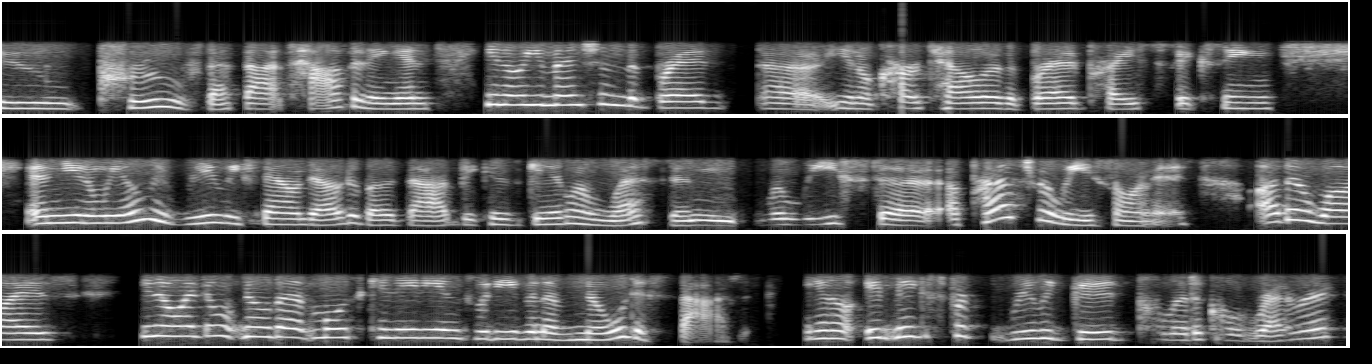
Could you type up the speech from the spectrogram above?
to prove that that's happening. And, you know, you mentioned the bread, uh, you know, cartel or the bread price fixing. And, you know, we only really found out about that because Galen Weston released a, a press release on it. Otherwise, you know, I don't know that most Canadians would even have noticed that. You know, it makes for really good political rhetoric.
